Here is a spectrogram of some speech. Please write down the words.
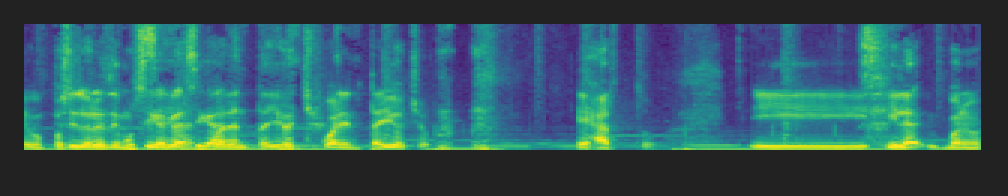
De compositores de música sí, clásica. 48. 48. es harto. Y, y la, bueno,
